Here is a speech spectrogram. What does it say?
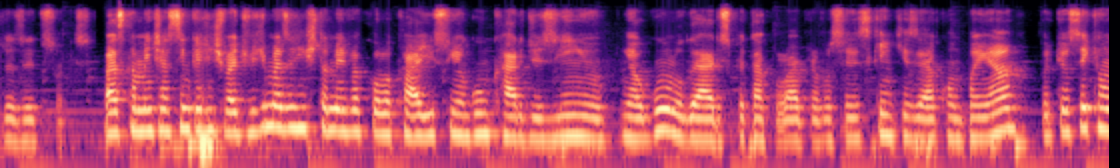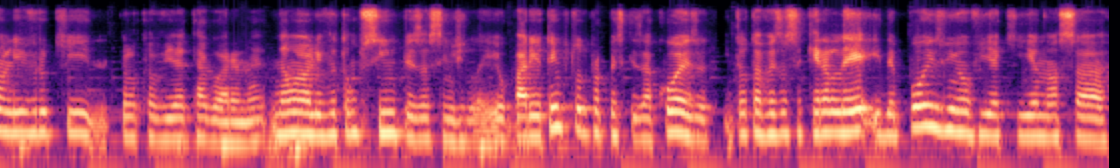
das edições. Basicamente é assim que a gente vai dividir, mas a gente também vai colocar isso em algum cardzinho, em algum lugar espetacular para vocês, quem quiser acompanhar, porque eu sei que é um livro que, pelo que eu vi até agora, né, não é um livro tão simples assim de ler. Eu parei o tempo todo para pesquisar coisa, então talvez você queira ler e depois vir ouvir aqui a nossa,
